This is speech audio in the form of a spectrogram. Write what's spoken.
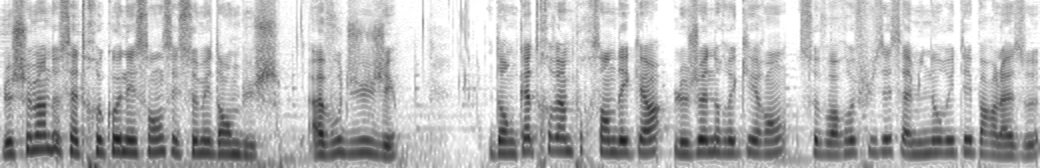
Le chemin de cette reconnaissance est semé d'embûches. À vous de juger. Dans 80% des cas, le jeune requérant se voit refuser sa minorité par l'ASE.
